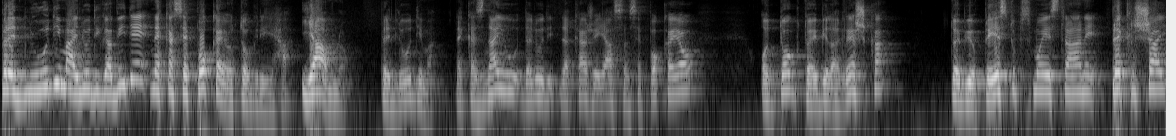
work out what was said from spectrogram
pred ljudima i ljudi ga vide, neka se pokaje od tog grijeha. Javno pred ljudima. Neka znaju da ljudi da kaže ja sam se pokajao od tog, to je bila greška, to je bio prestup s moje strane, prekršaj,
